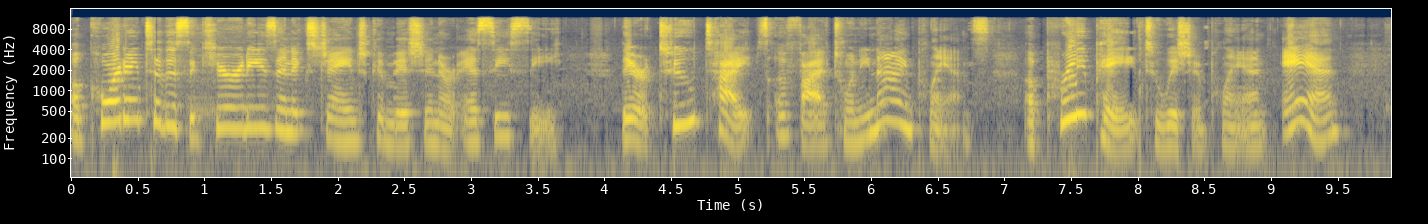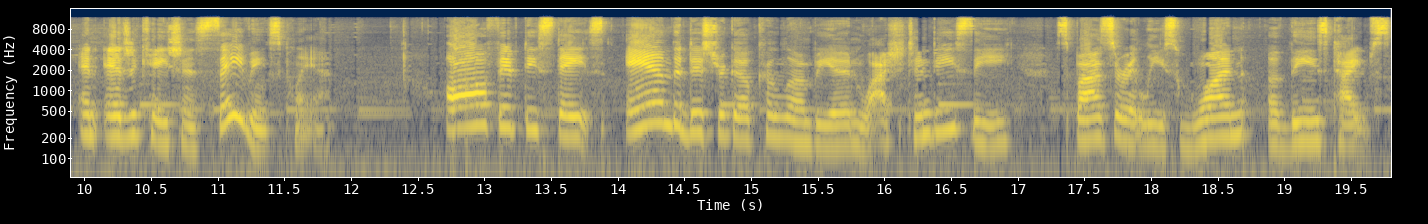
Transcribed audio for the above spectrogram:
According to the Securities and Exchange Commission, or SEC, there are two types of 529 plans, a prepaid tuition plan and an education savings plan. All 50 states and the District of Columbia in Washington, D.C. sponsor at least one of these types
